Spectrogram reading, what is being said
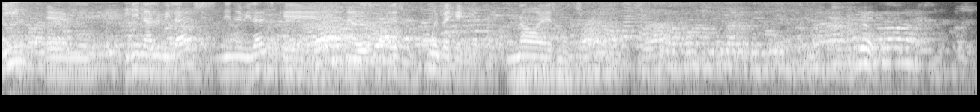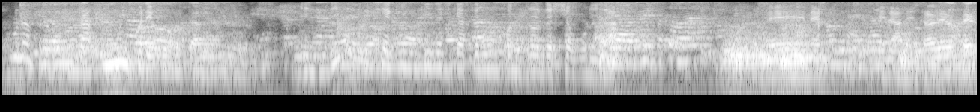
y el Dinner Village, Village que nada, es muy pequeñito, no es mucho. Una pregunta muy pregunta. ¿En Check-in tienes que hacer un control de seguridad? En el, en- al entrar del hotel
